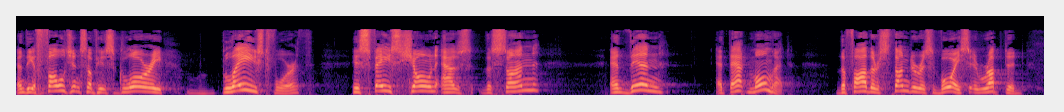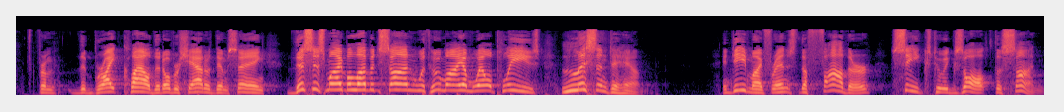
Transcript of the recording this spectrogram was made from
and the effulgence of his glory blazed forth. His face shone as the sun. And then at that moment, the Father's thunderous voice erupted from the bright cloud that overshadowed them, saying, This is my beloved Son with whom I am well pleased. Listen to him. Indeed, my friends, the Father seeks to exalt the Son.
